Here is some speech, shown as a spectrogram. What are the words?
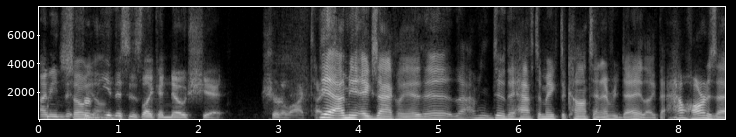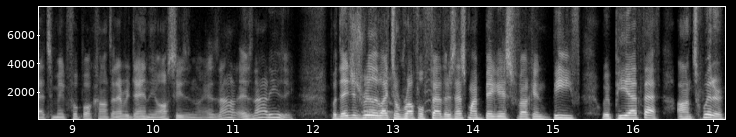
I mean, th- So for young. me, this is like a no shit Sherlock type. Yeah, I mean, exactly. It- it- I mean, dude, they have to make the content every day. Like that. How hard is that to make football content every day in the off season? Like, it's not. It's not easy. But they just really No. like to ruffle feathers. That's my biggest fucking beef with PFF on Twitter.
